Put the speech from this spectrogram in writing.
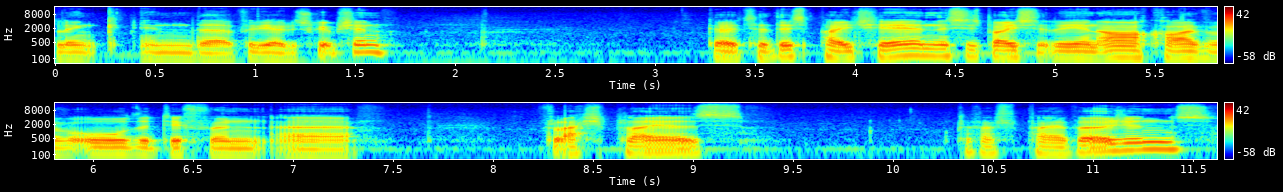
link in the video description. Go to this page here and this is basically an archive of all the different uh, flash players flash player versions.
